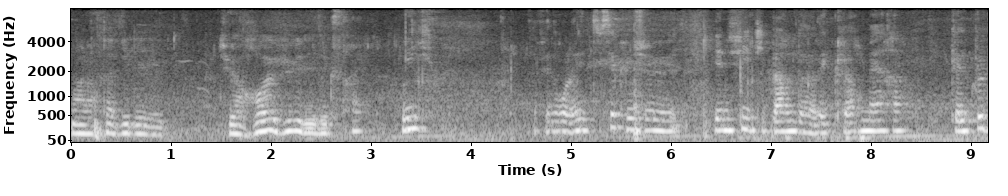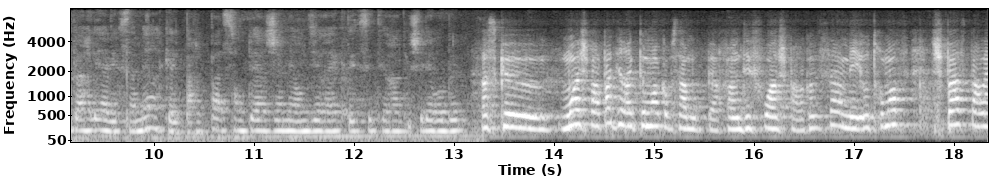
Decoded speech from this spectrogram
alors, as vu tu as revu les extraits? Oui, ça fait drôle. tu sais que je... y a une fille qui parle avec leur mère qu'elle peut parler avec sa mère, qu'elle parle pas à son père jamais en direct, etc. chez les rebeux Parce que moi, je parle pas directement comme ça à mon père. Enfin, des fois, je parle comme ça, mais autrement, je passe par un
